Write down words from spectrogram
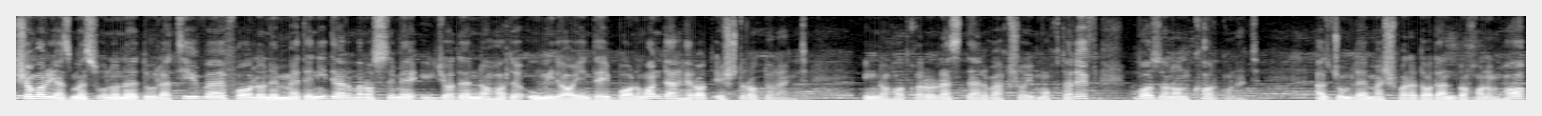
شماری از مسئولان دولتی و فعالان مدنی در مراسم ایجاد نهاد امید آینده بانوان در هرات اشتراک دارند. این نهاد قرار است در بخش‌های مختلف با زنان کار کند. از جمله مشوره دادن به خانم ها،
